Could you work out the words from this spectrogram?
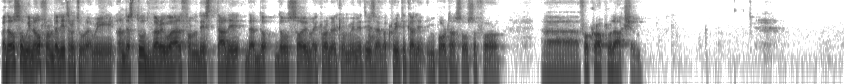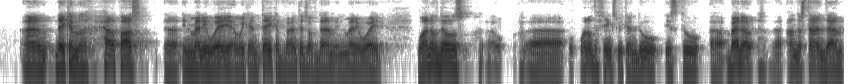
But also we know from the literature, and we understood very well from this study that th those soil microbial communities have a critical importance also for, uh, for crop production. And they can help us uh, in many way and we can take advantage of them in many way. One of those uh, uh, one of the things we can do is to uh, better uh, understand them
